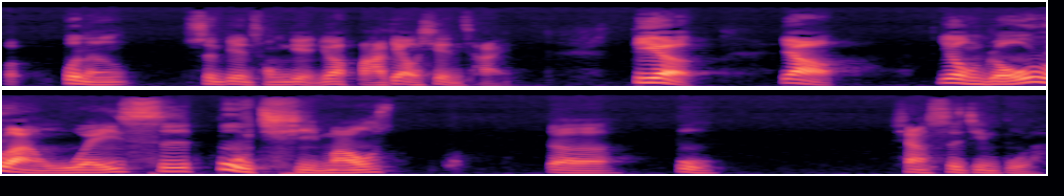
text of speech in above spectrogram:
不不能顺便充电，就要拔掉线材。第二。要用柔软微丝不起毛的布，像湿巾布了，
